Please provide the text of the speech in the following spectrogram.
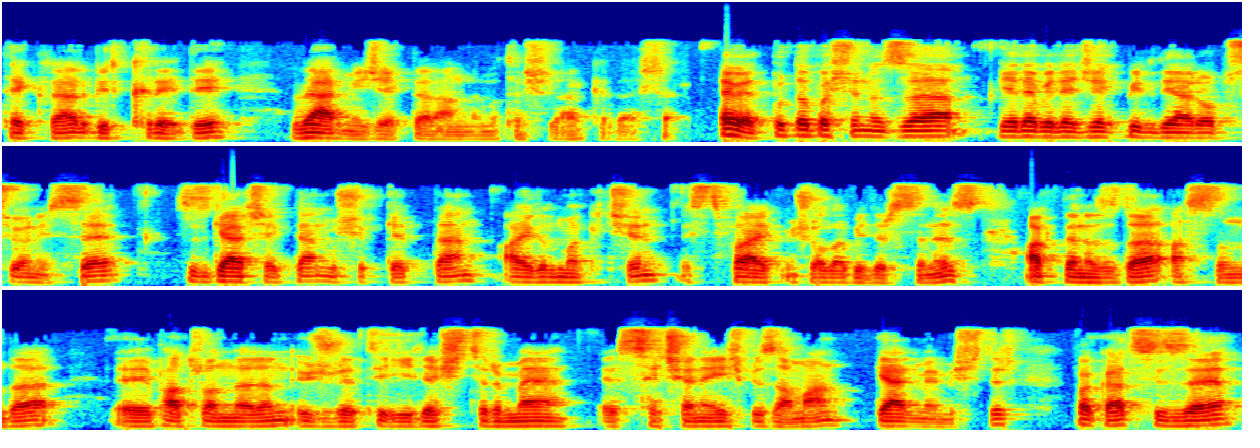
tekrar bir kredi vermeyecekler anlamı taşır arkadaşlar. Evet burada başınıza gelebilecek bir diğer opsiyon ise siz gerçekten bu şirketten ayrılmak için istifa etmiş olabilirsiniz. Aklınızda aslında e, patronların ücreti iyileştirme e, seçeneği hiçbir zaman gelmemiştir. Fakat size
